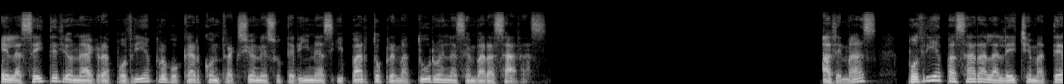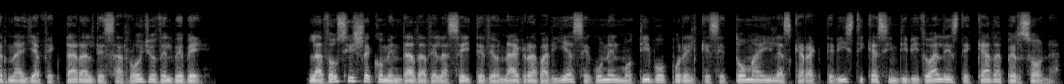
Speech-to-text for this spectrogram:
El aceite de onagra podría provocar contracciones uterinas y parto prematuro en las embarazadas. Además, podría pasar a la leche materna y afectar al desarrollo del bebé. La dosis recomendada del aceite de onagra varía según el motivo por el que se toma y las características individuales de cada persona.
